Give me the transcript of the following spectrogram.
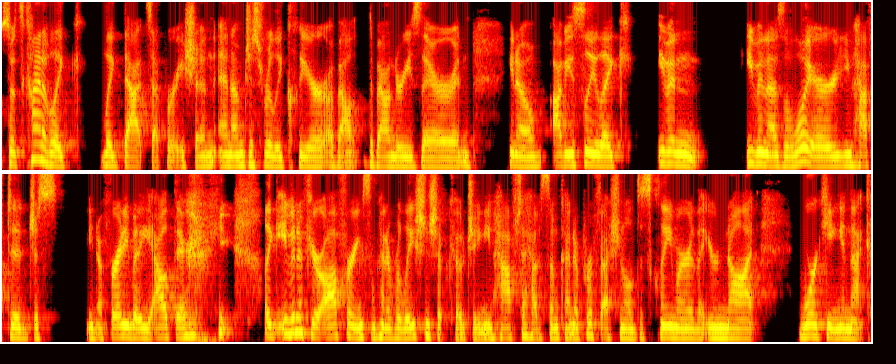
So it's kind of like like that separation and I'm just really clear about the boundaries there and you know, obviously like even even as a lawyer, you have to just you know for anybody out there like even if you're offering some kind of relationship coaching you have to have some kind of professional disclaimer that you're not working in that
